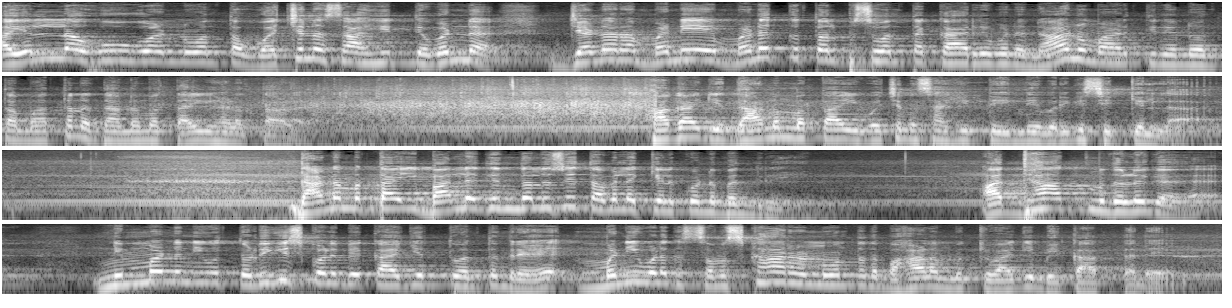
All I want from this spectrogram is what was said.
ಆ ಎಲ್ಲ ಹೂವು ಅನ್ನುವಂಥ ವಚನ ಸಾಹಿತ್ಯವನ್ನು ಜನರ ಮನೆ ಮಣಕ್ಕೆ ತಲುಪಿಸುವಂಥ ಕಾರ್ಯವನ್ನು ನಾನು ಮಾಡ್ತೀನಿ ಅನ್ನುವಂಥ ಮಾತನ್ನು ದಾನಮ್ಮ ತಾಯಿ ಹೇಳ್ತಾಳೆ ಹಾಗಾಗಿ ದಾನಮ್ಮ ತಾಯಿ ವಚನ ಸಾಹಿತ್ಯ ಇಲ್ಲಿವರೆಗೆ ಸಿಕ್ಕಿಲ್ಲ. ದಾನಮ್ಮ ತಾಯಿ ಬಾಲ್ಯದಿಂದಲೂ ಸಹ ತವೆಲ್ಲ ಕೇಳ್ಕೊಂಡು ಬಂದ್ರಿ. ಅಧ್ಯಾತ್ಮದೊಳಗೆ ನಿಮ್ಮನ್ನು ನೀವು ತೊಡಗಿಸಿಕೊಳ್ಬೇಕಾಗಿತ್ತು ಅಂತಂದರೆ ಮನೆಯೊಳಗೆ ಸಂಸ್ಕಾರ ಅನ್ನುವಂಥದ್ದು ಬಹಳ ಮುಖ್ಯವಾಗಿ ಬೇಕಾಗ್ತದೆ.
